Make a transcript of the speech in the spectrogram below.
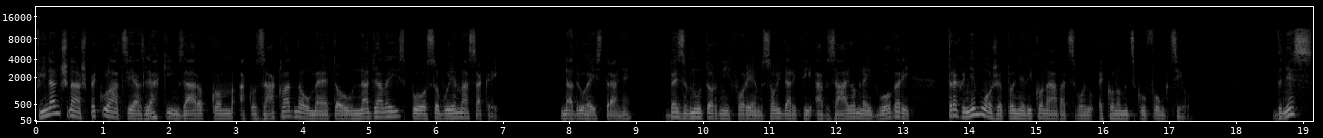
Finančná špekulácia s ľahkým zárobkom ako základnou métou naďalej spôsobuje masakry. Na druhej strane, bez vnútorných foriem solidarity a vzájomnej dôvery trh nemôže plne vykonávať svoju ekonomickú funkciu. Dnes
